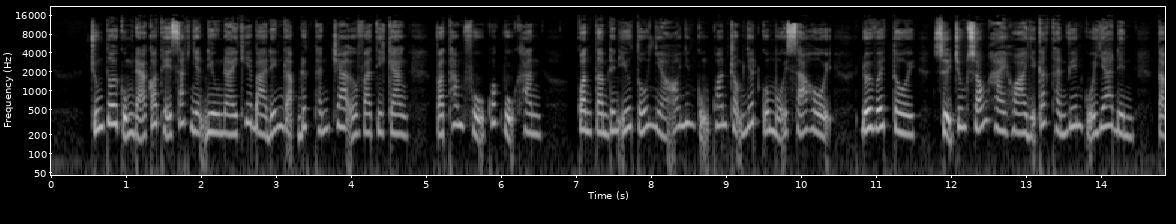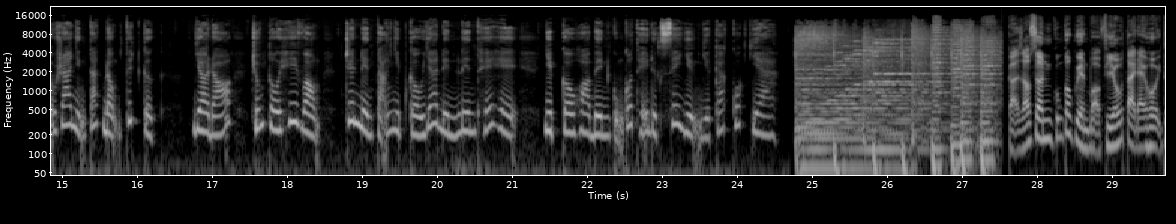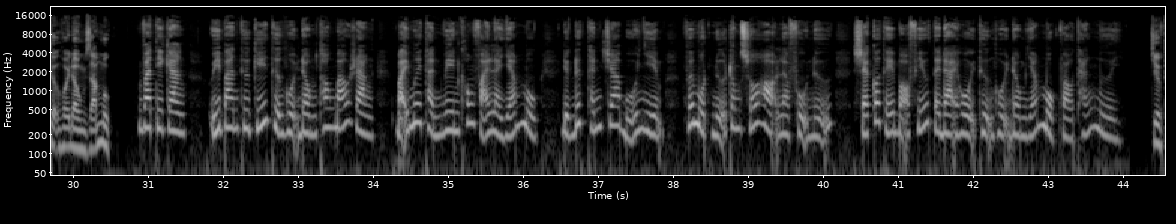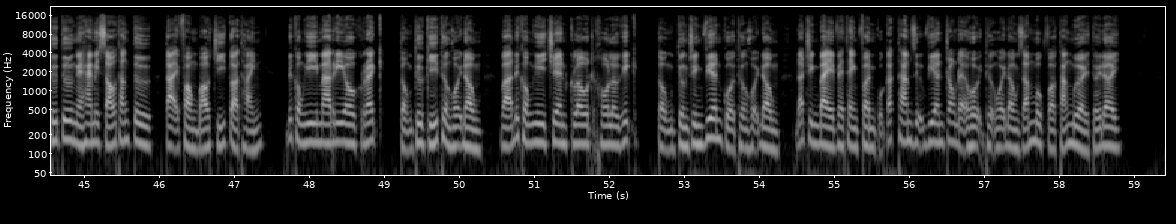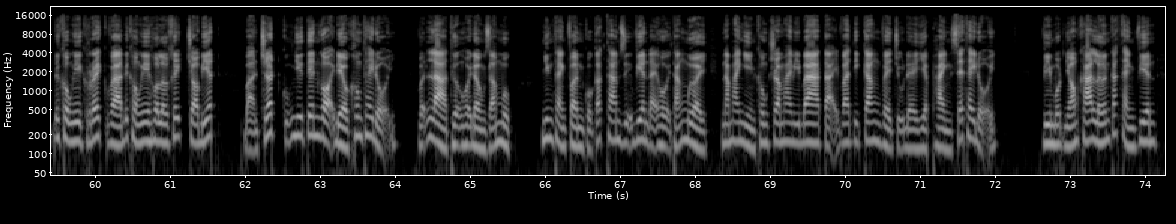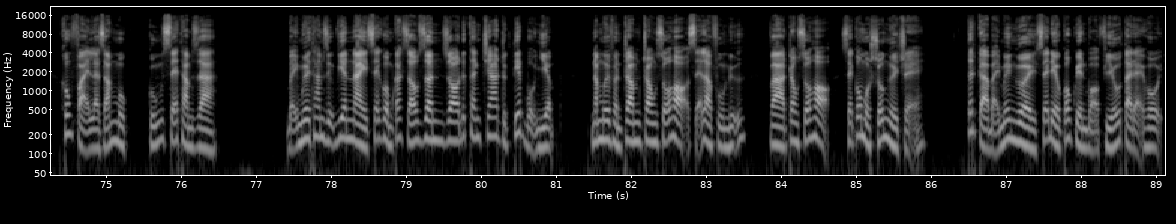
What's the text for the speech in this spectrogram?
Chúng tôi cũng đã có thể xác nhận điều này khi bà đến gặp Đức Thánh Cha ở Vatican và thăm phủ quốc vụ Khanh, quan tâm đến yếu tố nhỏ nhưng cũng quan trọng nhất của mỗi xã hội. Đối với tôi, sự chung sống hài hòa giữa các thành viên của gia đình tạo ra những tác động tích cực. Do đó, chúng tôi hy vọng trên nền tảng nhịp cầu gia đình liên thế hệ, nhịp cầu hòa bình cũng có thể được xây dựng giữa các quốc gia. Cả giáo dân cũng có quyền bỏ phiếu tại Đại hội Thượng Hội đồng Giám mục. Vatican, Ủy ban Thư ký Thượng Hội đồng thông báo rằng 70 thành viên không phải là giám mục, được Đức Thánh Cha bổ nhiệm, với một nửa trong số họ là phụ nữ, sẽ có thể bỏ phiếu tại Đại hội Thượng Hội đồng Giám mục vào tháng 10. Chiều thứ Tư ngày 26 tháng 4, tại phòng báo chí Tòa Thánh, Đức Hồng Y Mario Greg, Tổng Thư ký Thượng Hội đồng, và Đức Hồng Y Jean-Claude Hologic, Tổng tường trình viên của Thượng Hội đồng, đã trình bày về thành phần của các tham dự viên trong Đại hội Thượng Hội đồng Giám mục vào tháng 10 tới đây. Đức Hồng Y Greg và Đức Hồng Y Hologic cho biết, bản chất cũng như tên gọi đều không thay đổi, vẫn là Thượng Hội đồng Giám mục, nhưng thành phần của các tham dự viên Đại hội tháng 10 năm 2023 tại Vatican về chủ đề hiệp hành sẽ thay đổi, vì một nhóm khá lớn các thành viên không phải là giám mục cũng sẽ tham gia. 70 tham dự viên này sẽ gồm các giáo dân do Đức Thánh Cha trực tiếp bổ nhiệm. 50% trong số họ sẽ là phụ nữ và trong số họ sẽ có một số người trẻ. Tất cả 70 người sẽ đều có quyền bỏ phiếu tại đại hội.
